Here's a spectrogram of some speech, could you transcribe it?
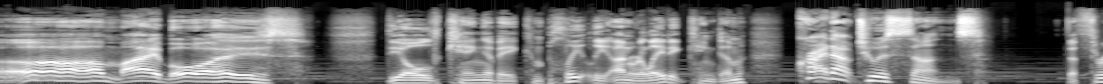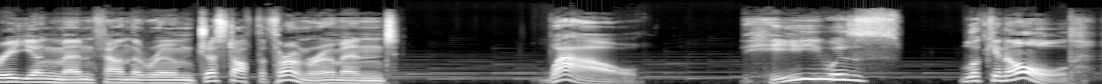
Oh, my boys. The old king of a completely unrelated kingdom cried out to his sons. The three young men found the room just off the throne room and wow, he was looking old.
